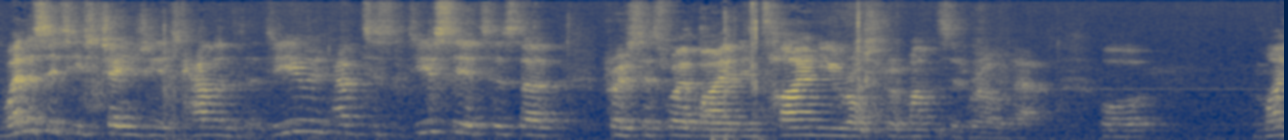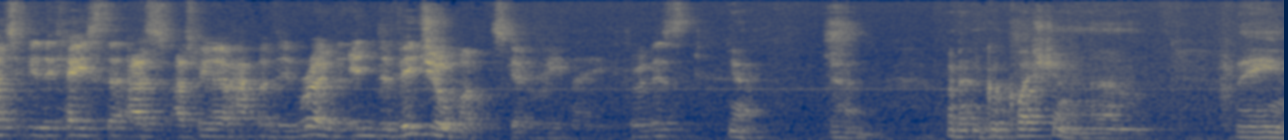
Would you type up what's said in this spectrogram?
when a city is changing its calendar, do you anticipate, do you see it as a process whereby an entire new roster of months is rolled out, or might it be the case that, as as we know happened in Rome, that individual months get renamed? Or is Yeah, yeah. I mean, good question. Um, the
